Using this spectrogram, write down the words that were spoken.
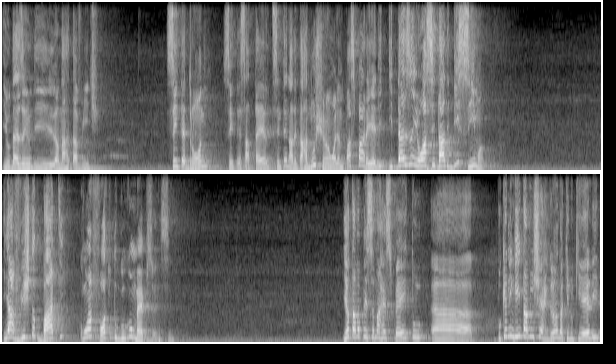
e o desenho de Leonardo da Vinci, sem ter drone, sem ter satélite, sem ter nada. Ele estava no chão, olhando para as paredes e desenhou a cidade de cima. E a vista bate com a foto do Google Maps, velho. Assim. E eu estava pensando a respeito, ah, porque ninguém estava enxergando aquilo que ele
